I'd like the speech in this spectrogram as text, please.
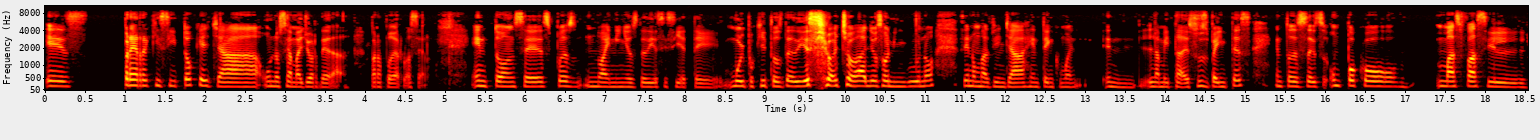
es prerequisito que ya uno sea mayor de edad para poderlo hacer. Entonces, pues no hay niños de 17, muy poquitos de 18 años o ninguno, sino más bien ya gente en como en, en la mitad de sus 20. Entonces es un poco más fácil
